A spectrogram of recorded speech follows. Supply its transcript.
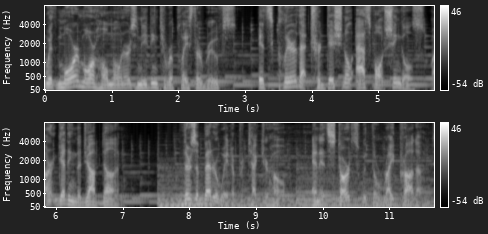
With more and more homeowners needing to replace their roofs, it's clear that traditional asphalt shingles aren't getting the job done. There's a better way to protect your home, and it starts with the right product.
